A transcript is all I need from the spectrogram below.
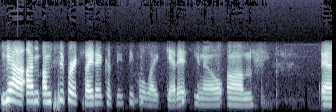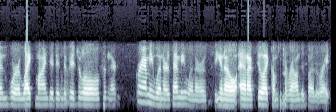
Yeah, I'm I'm super excited because these people like get it, you know, um, and we're like-minded individuals, and they're Grammy winners, Emmy winners, you know, and I feel like I'm surrounded by the right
